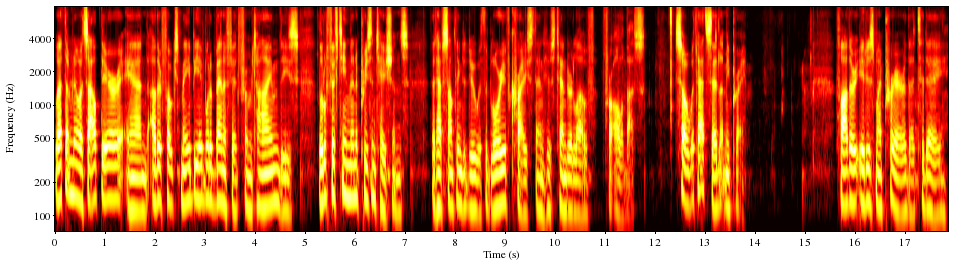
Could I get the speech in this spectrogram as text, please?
Let them know it's out there and other folks may be able to benefit from time, these little 15 minute presentations that have something to do with the glory of Christ and his tender love for all of us. So, with that said, let me pray. Father, it is my prayer that today,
